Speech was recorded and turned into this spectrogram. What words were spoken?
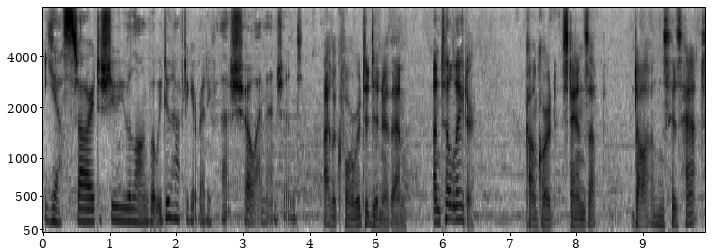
Yes, sorry to shoo you along, but we do have to get ready for that show I mentioned. I look forward to dinner then. Until later. Concord stands up, dons his hat,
